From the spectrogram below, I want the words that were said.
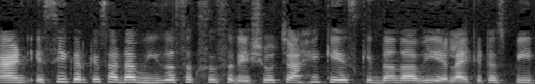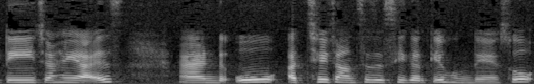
and ਇਸੇ ਕਰਕੇ ਸਾਡਾ ਵੀਜ਼ਾ ਸਕਸੈਸ ਰੇਸ਼ੋ ਚਾਹੇ ਕੇਸ ਕਿਦਾਂ ਦਾ ਵੀ ਹੈ ਲਾਈਕ ਇਟ ਇਜ਼ ਪੀਟੀ ਚਾਹੇ ਆਇਲਸ ਐਂਡ ਉਹ ਅੱਛੇ ਚਾਂਸਸ ਇਸੀ ਕਰਕੇ ਹੁੰਦੇ ਆ so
